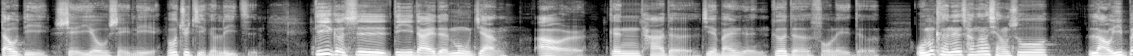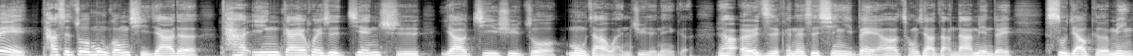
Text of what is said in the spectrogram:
到底谁优谁劣。我举几个例子，第一个是第一代的木匠奥尔跟他的接班人戈德弗雷德，我们可能常常想说。老一辈他是做木工起家的，他应该会是坚持要继续做木造玩具的那个。然后儿子可能是新一辈，然后从小长大面对塑胶革命，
